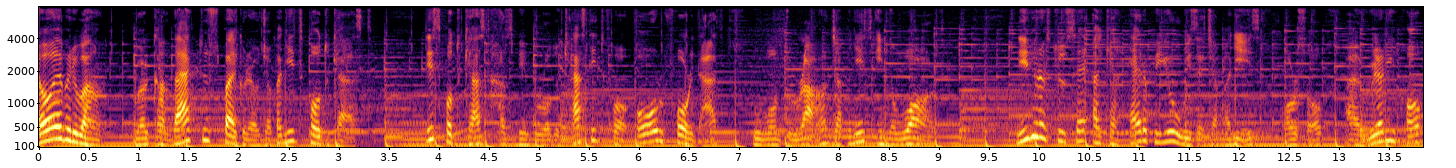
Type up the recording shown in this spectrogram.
Hello everyone, welcome back to Spike Leo Japanese podcast. This podcast has been broadcasted for all foreigners who want to learn Japanese in the world. Needless to say, I can help you with the Japanese. Also, I really hope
